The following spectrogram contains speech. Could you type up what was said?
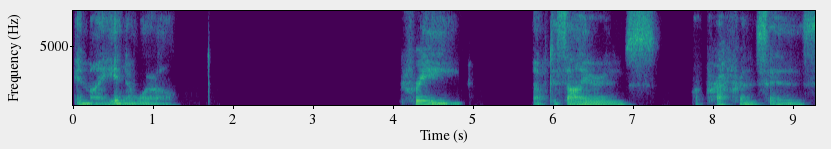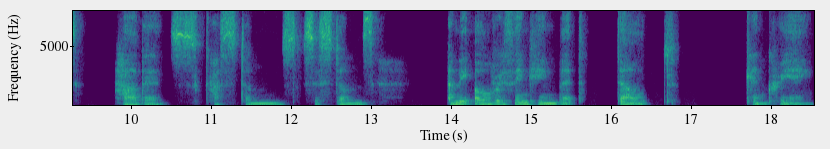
in my inner world, free of desires or preferences, habits, customs, systems, and the overthinking that doubt can create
